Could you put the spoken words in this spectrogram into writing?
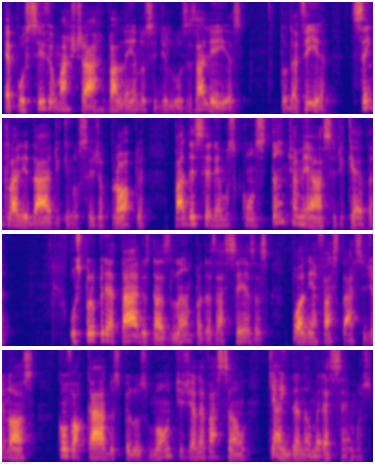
É possível marchar valendo-se de luzes alheias. Todavia, sem claridade que nos seja própria, padeceremos constante ameaça de queda. Os proprietários das lâmpadas acesas podem afastar-se de nós, convocados pelos montes de elevação que ainda não merecemos.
